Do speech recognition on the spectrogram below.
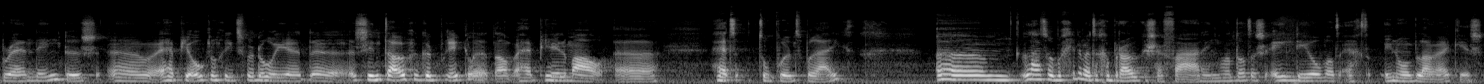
branding. Dus uh, heb je ook nog iets waardoor je de zintuigen kunt prikkelen, dan heb je helemaal uh, het toppunt bereikt. Um, laten we beginnen met de gebruikerservaring, want dat is één deel wat echt enorm belangrijk is.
